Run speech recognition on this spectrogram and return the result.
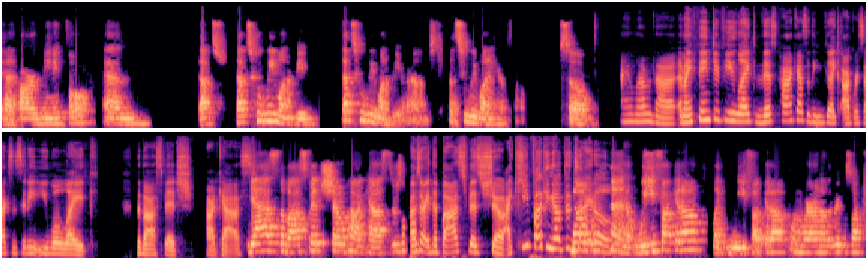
that are meaningful. And that's, that's who we want to be. That's who we want to be around. That's who we want to hear from. So I love that. And I think if you like this podcast, I think you like Awkward Sex and City, you will like the Boss Bitch podcast. yes, the Boss Bitch Show podcast. There's a Oh, sorry, the Boss Bitch Show. I keep fucking up the No, title. listen, we fuck it up. Like we fuck it up when we're on other people's podcast.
